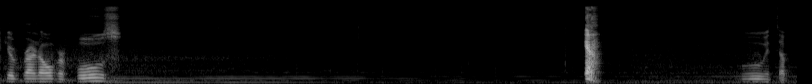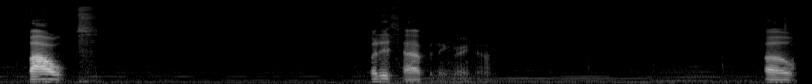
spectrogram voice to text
Let's get run over, fools. Yeah. Ooh, it's a box. What is happening right now? Oh.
